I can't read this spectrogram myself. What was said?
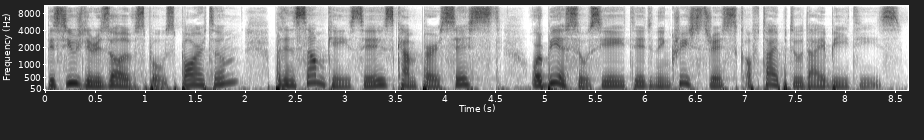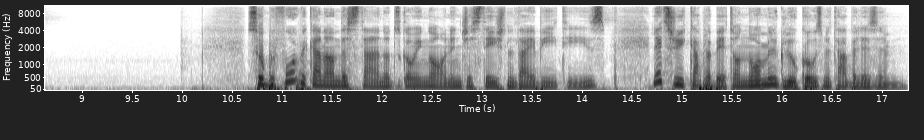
This usually resolves postpartum, but in some cases can persist or be associated with increased risk of type 2 diabetes. So, before we can understand what's going on in gestational diabetes, let's recap a bit on normal glucose metabolism.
